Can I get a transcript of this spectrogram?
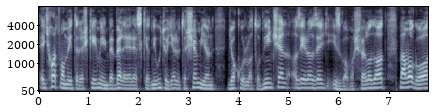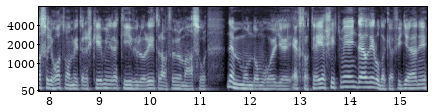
Egy 60 méteres kéménybe beleereszkedni úgy, hogy előtte semmilyen gyakorlatod nincsen, azért az egy izgalmas feladat. Már maga az, hogy a 60 méteres kéményre kívülről létrán fölmászol. Nem mondom, hogy extra teljesítmény, de azért oda kell figyelni,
